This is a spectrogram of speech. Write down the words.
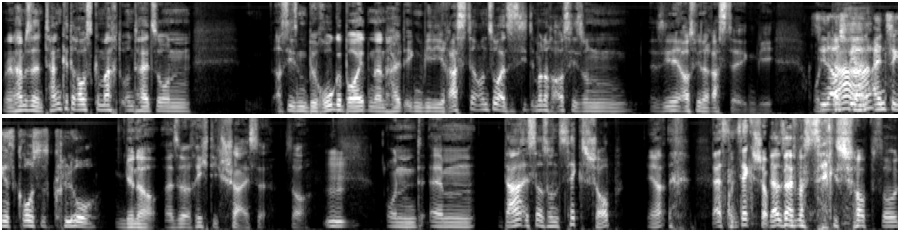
Und dann haben sie eine Tanke draus gemacht und halt so ein aus diesen Bürogebäuden dann halt irgendwie die Raste und so. Also es sieht immer noch aus wie so ein, sieht aus wie eine Raste irgendwie. Und Sieht da, aus wie ein einziges großes Klo. Genau, also richtig scheiße. So. Mhm. Und ähm, da ist da so ein Sexshop, ja. Da ist ein Sexshop. Da ist einfach ein Sexshop, so,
